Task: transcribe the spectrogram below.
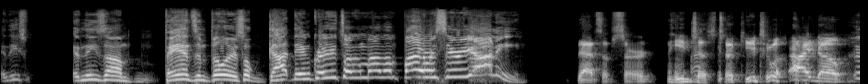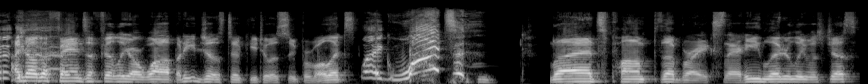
and these and these um fans in Philly are so goddamn crazy. Talking about I'm firing Sirianni. That's absurd. He just took you to. A, I know, I know the fans of Philly are wild, but he just took you to a Super Bowl. Let's Like what? let's pump the brakes there. He literally was just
